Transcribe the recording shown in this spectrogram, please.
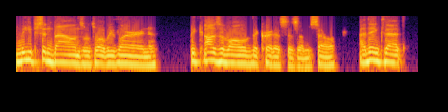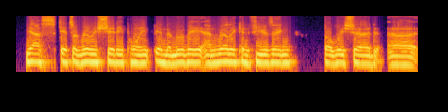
leaps and bounds with what we learn because of all of the criticism. So I think that yes, it's a really shitty point in the movie and really confusing, but we should uh,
